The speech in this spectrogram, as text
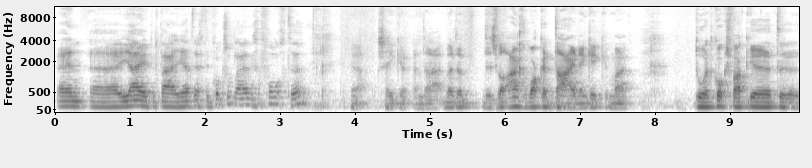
En uh, jij, Papa, je hebt echt een koksopleiding gevolgd, hè? Ja, zeker. En daar, maar dat, dat is wel aangewakkerd daar, denk ik. Maar door het koksvak uh, te,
